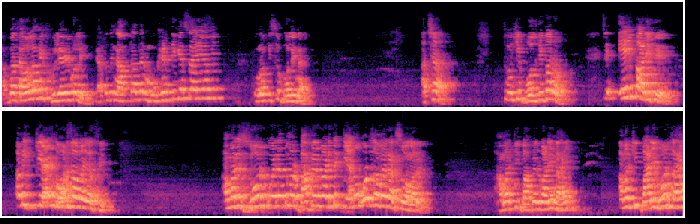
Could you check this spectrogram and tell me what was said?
আব্বা তাহলে আমি খুলেই বলি এতদিন আপনাদের মুখের দিকে চাই আমি কোনো কিছু বলি না আচ্ছা তুমি কি বলতে পারো যে এই বাড়িতে আমি কেন ঘর জামাই আছি? আমারে জোর করে তোমার বাপের বাড়িতে কেন ঘর জামাই রাখছো আমারে? আমার কি বাপের বাড়ি নাই? আমার কি বাড়ি ঘর নাই?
